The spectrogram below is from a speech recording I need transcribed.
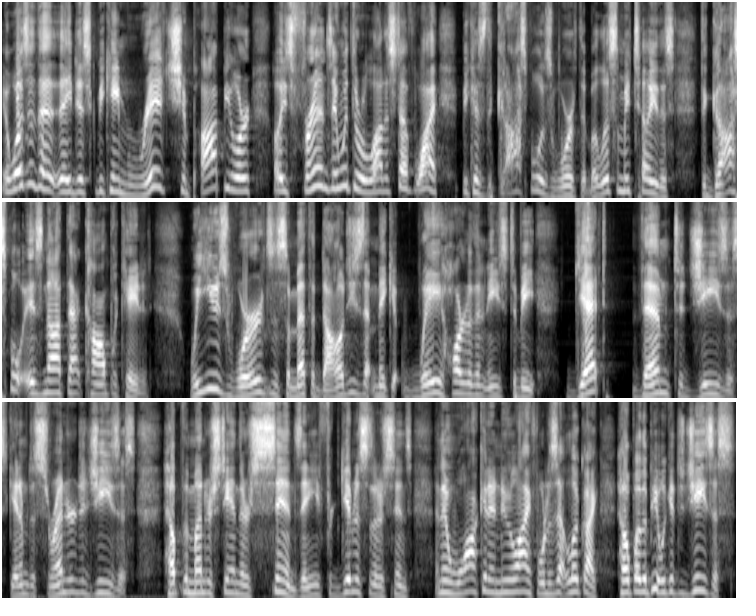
It wasn't that they just became rich and popular, all these friends. They went through a lot of stuff. Why? Because the gospel is worth it. But listen, let me tell you this the gospel is not that complicated. We use words and some methodologies that make it way harder than it needs to be. Get them to Jesus, get them to surrender to Jesus, help them understand their sins. They need forgiveness of their sins, and then walk in a new life. What does that look like? Help other people get to Jesus.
